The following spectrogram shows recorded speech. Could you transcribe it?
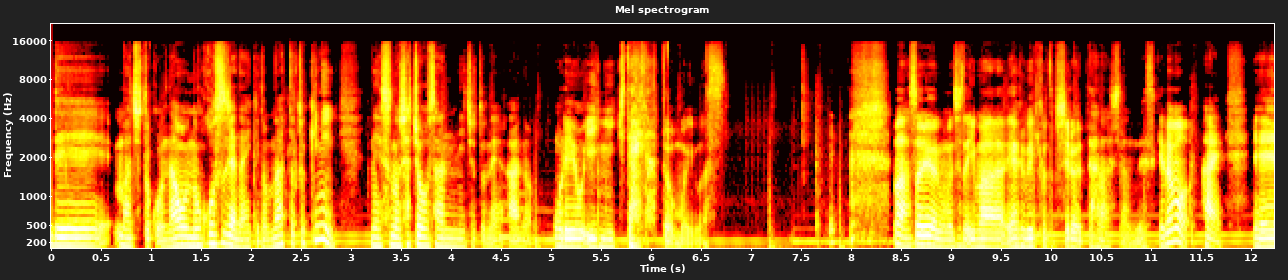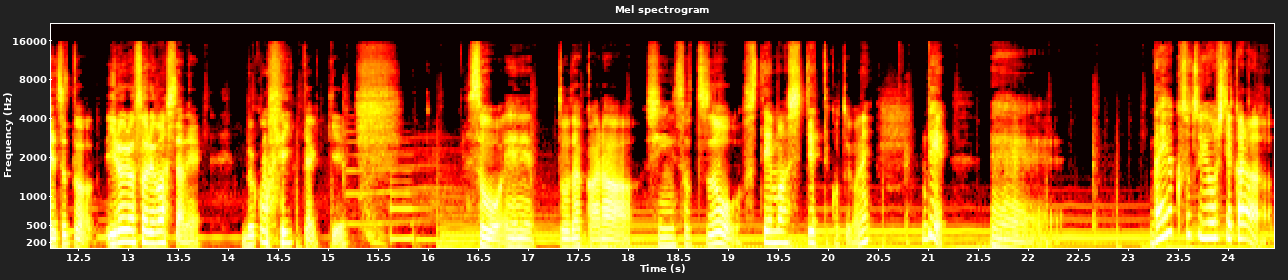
で、まあちょっとこう名を残すじゃないけどもなった時に、ね、その社長さんにちょっとね、あの、お礼を言いに行きたいなと思います。まあ、それよりもちょっと今やるべきことしろよって話なんですけども、はい。えー、ちょっといろいろそれましたね。どこまで行ったっけ？そう、えー、っと、だから、新卒を捨てましてってことよね。で、えー、大学卒業してから、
